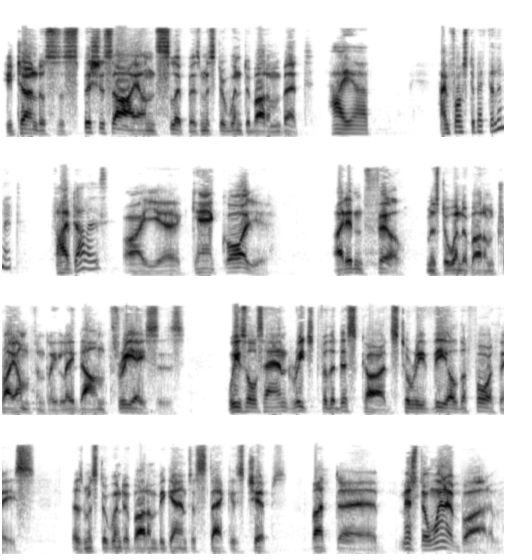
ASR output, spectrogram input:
He turned a suspicious eye on Slip as Mr. Winterbottom bet. I, uh, I'm forced to bet the limit. Five dollars. I, uh, can't call you. I didn't fill. Mr. Winterbottom triumphantly laid down three aces. Weasel's hand reached for the discards to reveal the fourth ace as Mr. Winterbottom began to stack his chips. But, uh, Mr. Winterbottom,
